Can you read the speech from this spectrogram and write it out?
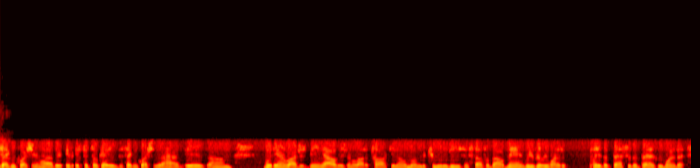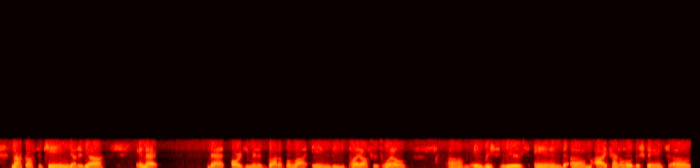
Second question I have, if, if it's okay, the second question that I have is um, with Aaron Rodgers being out. There's been a lot of talk, you know, among the communities and stuff about man, we really wanted to play the best of the best. We wanted to knock off the king, yada yada, and that that argument is brought up a lot in the playoffs as well um, in recent years. And um, I kind of hold the stance of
